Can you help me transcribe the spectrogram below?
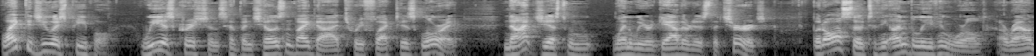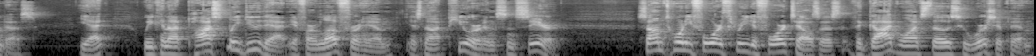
Like the Jewish people, we as Christians have been chosen by God to reflect his glory, not just when we are gathered as the church but also to the unbelieving world around us. Yet, we cannot possibly do that if our love for Him is not pure and sincere. Psalm 24, 3 to 4 tells us that God wants those who worship Him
